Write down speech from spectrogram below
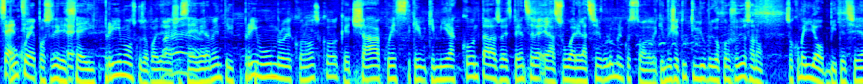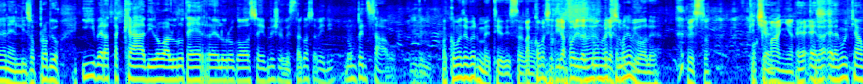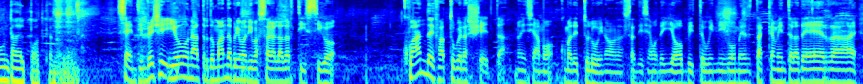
Senti, Comunque posso dire eh, sei il primo, scusa poi lascio, vai, sei veramente il primo umbro che conosco che, c'ha quest- che, che mi racconta la sua esperienza e la sua relazione con l'umbro in questo modo, perché invece tutti gli umbri che ho conosciuto io sono, sono come gli hobbit e degli Anelli, sono proprio iper attaccati proprio alle loro terre, alle loro cose, invece questa cosa, vedi, non pensavo. mhm. Ma come ti permetti di sta Ma cosa? come se tira fuori Ma- dall'Umbria ma, ma che subito. vuole? Questo? Che Ok. ci magna. È, è la, è la mia ultima puntata del podcast. Senti, invece io ho un'altra domanda prima di passare al lato artistico. Quando hai fatto quella scelta? Noi siamo, come ha detto lui, no? Stati- siamo degli hobbit, quindi come attaccamento alla terra. eh.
